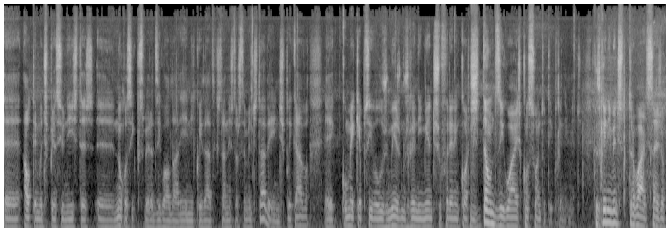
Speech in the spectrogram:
eh, ao tema dos pensionistas, eh, não consigo perceber a desigualdade e a iniquidade que está neste Orçamento de Estado, é inexplicável. como é que é possível os mesmos rendimentos sofrerem cortes hum. tão desiguais consoante o tipo de rendimentos? Que os rendimentos de trabalho sejam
